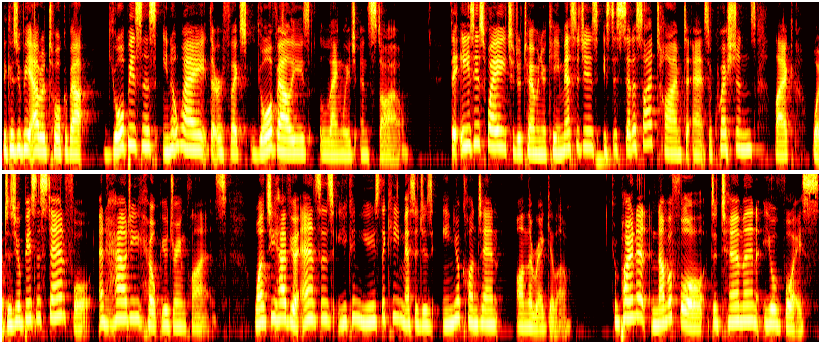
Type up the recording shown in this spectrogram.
because you'll be able to talk about your business in a way that reflects your values, language, and style. The easiest way to determine your key messages is to set aside time to answer questions like what does your business stand for and how do you help your dream clients? Once you have your answers, you can use the key messages in your content on the regular. Component number four determine your voice.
